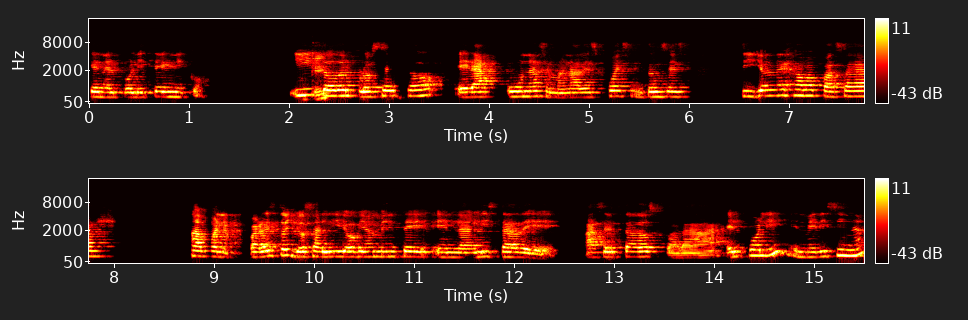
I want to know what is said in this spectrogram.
que en el Politécnico. Y todo el proceso era una semana después. Entonces, si yo dejaba pasar, ah, bueno, para esto yo salí obviamente en la lista de aceptados para el poli en medicina,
